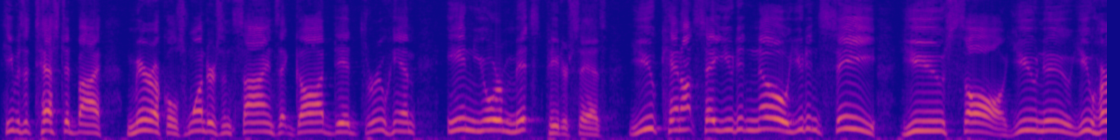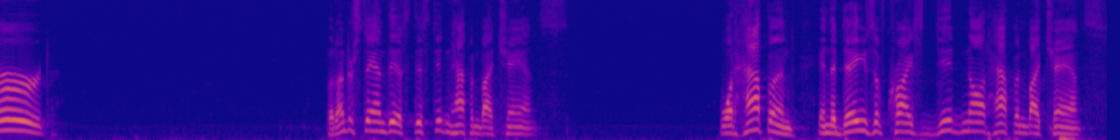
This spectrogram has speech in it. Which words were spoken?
He was attested by miracles, wonders, and signs that God did through him in your midst, Peter says. You cannot say you didn't know, you didn't see, you saw, you knew, you heard. But understand this this didn't happen by chance. What happened in the days of Christ did not happen by chance.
